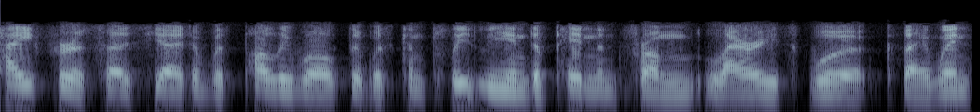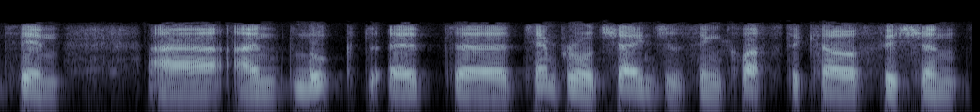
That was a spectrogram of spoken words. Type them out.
paper associated with Polyworld that was completely independent from Larry's work. They went in uh, and looked at uh, temporal changes in cluster coefficients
